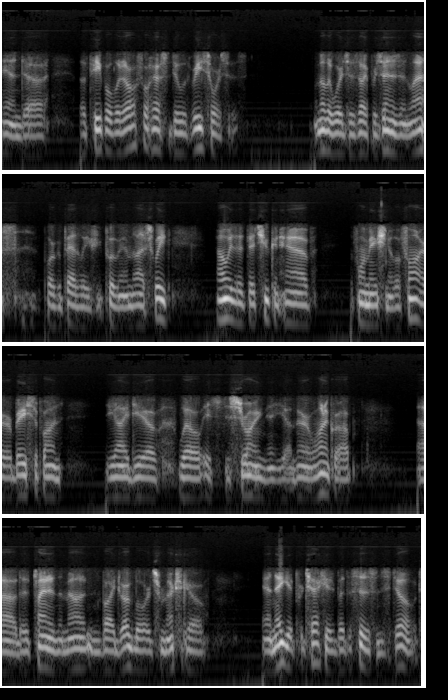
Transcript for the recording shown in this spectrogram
and uh, of people, but it also has to do with resources. In other words, as I presented in last Parker Pathways program last week, how is it that you can have the formation of a fire based upon the idea of, well, it's destroying the uh, marijuana crop uh, that's planted in the mountain by drug lords from Mexico, and they get protected, but the citizens don't.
